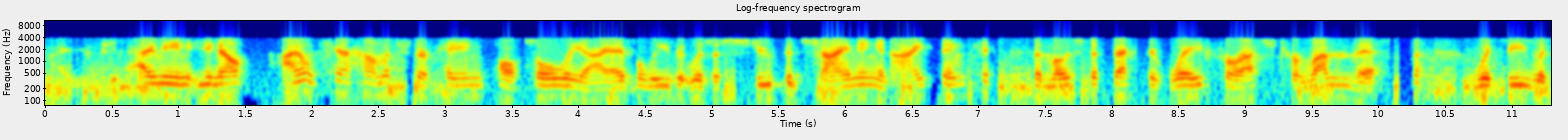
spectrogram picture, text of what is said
I, I mean, you know, I don't care how much they're paying Paul Soliai. I believe it was a stupid signing, and I think the most effective way for us to run this would be with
